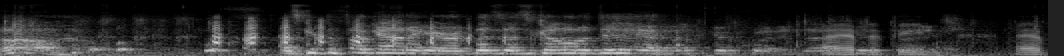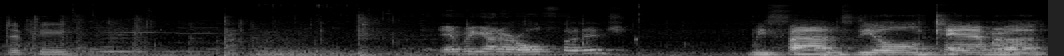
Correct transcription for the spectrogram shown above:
Oh. let's get the fuck out of here. Let's let's go to do. That's good footage. I have to good pee. Footage. I have to pee. And we got our old footage. We found the old camera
